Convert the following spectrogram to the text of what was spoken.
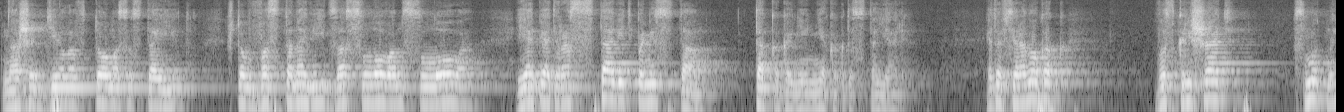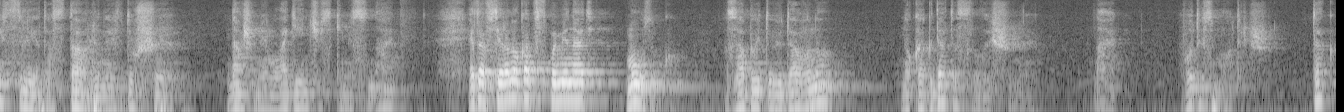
Наше дело в том и состоит, чтобы восстановить за словом слово и опять расставить по местам, так, как они некогда стояли. Это все равно, как воскрешать смутный след, оставленный в душе нашими младенческими снами. Это все равно, как вспоминать музыку, забытую давно, но когда-то слышанную нами. Вот и смотришь, так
